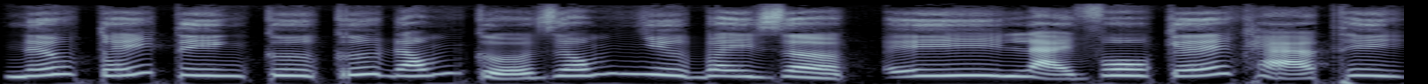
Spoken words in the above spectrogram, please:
Nếu Tuế Tiên cư cứ đóng cửa giống như bây giờ, y lại vô kế khả thi.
